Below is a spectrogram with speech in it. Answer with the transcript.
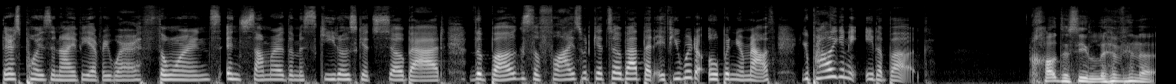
There's poison ivy everywhere, thorns. In summer, the mosquitoes get so bad. The bugs, the flies would get so bad that if you were to open your mouth, you're probably going to eat a bug. How does he live in an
